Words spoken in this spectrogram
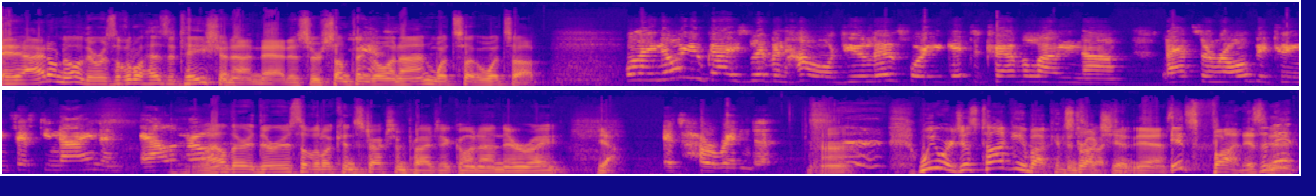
it- I don't know. There was a little hesitation on that. Is there something Yes. going on? What's uh, what's up? well, I know you guys live in Howell. Do you live where you get to travel on uh, Latson Road between 59 and Allen Road? Well, there there is a little construction project going on there, right? Yeah. it's horrendous. We were just talking about construction. Construction, yes. It's fun, isn't Yeah. it?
